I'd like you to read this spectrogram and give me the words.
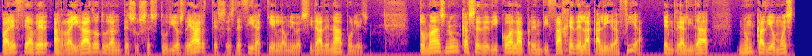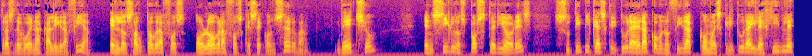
parece haber arraigado durante sus estudios de artes, es decir, aquí en la Universidad de Nápoles. Tomás nunca se dedicó al aprendizaje de la caligrafía, en realidad nunca dio muestras de buena caligrafía en los autógrafos hológrafos que se conservan. De hecho, en siglos posteriores, su típica escritura era conocida como escritura ilegible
